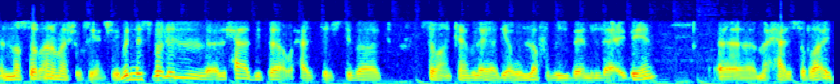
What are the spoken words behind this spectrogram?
النصر. أنا ما أشوف فيها شيء. بالنسبة للحادثة أو حادثة الاشتباك سواء كان بالأيادي أو اللفظي بين اللاعبين آه، مع حارس الرائد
